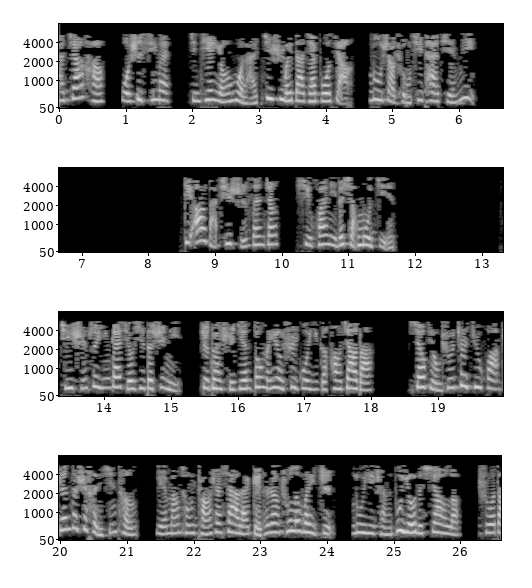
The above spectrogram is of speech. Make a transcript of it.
大家好，我是西妹，今天由我来继续为大家播讲《路上宠妻太甜蜜》第二百七十三章。喜欢你的小木槿。其实最应该休息的是你，这段时间都没有睡过一个好觉吧？萧九说这句话真的是很心疼，连忙从床上下来给他让出了位置。陆亦辰不由得笑了，说道：“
